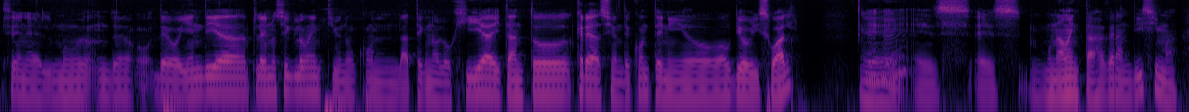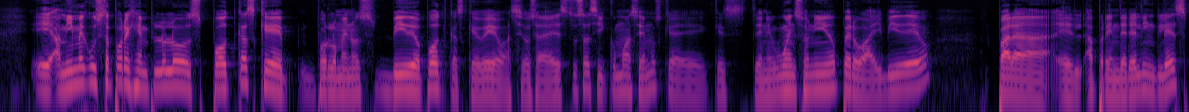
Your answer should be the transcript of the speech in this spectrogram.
Sí, en el mundo de, hoy en día, pleno siglo XXI, con la tecnología y tanto creación de contenido audiovisual, eh, es, es una ventaja grandísima. Eh, a mí me gusta, por ejemplo, los podcasts que, por lo menos video podcast que veo, o sea, estos así como hacemos, que, que es- tiene buen sonido, pero hay video para aprender el inglés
